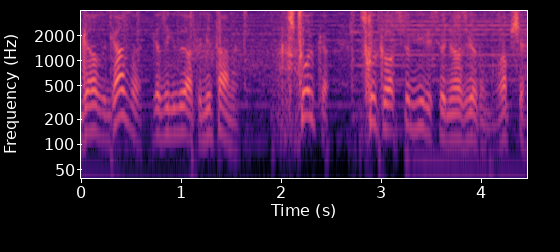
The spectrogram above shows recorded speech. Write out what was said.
газ, газа, газогидрата, метана, столько, сколько во всем мире сегодня разведано вообще.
